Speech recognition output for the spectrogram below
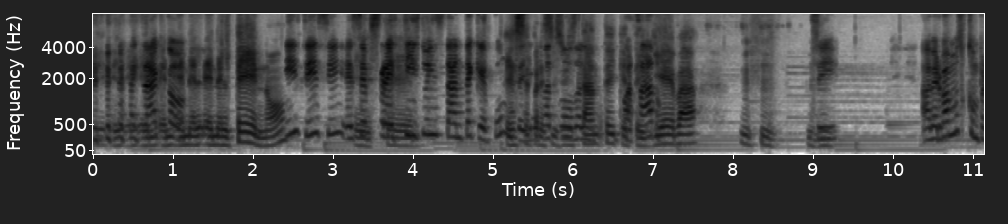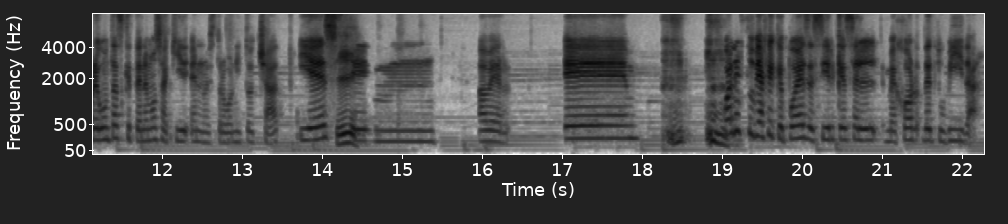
eh, en, el, en, el, té, ¿no? Sí, sí, sí, ese este, preciso instante que pum, ese preciso instante que te lleva. Sí. A ver, vamos con preguntas que tenemos aquí en nuestro bonito chat. Y es, em, a ver, em, ¿cuál es tu viaje que puedes decir que es el mejor de tu vida?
